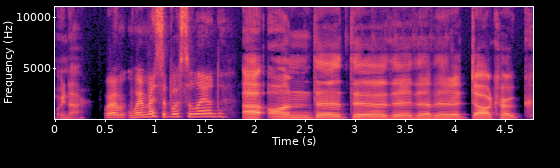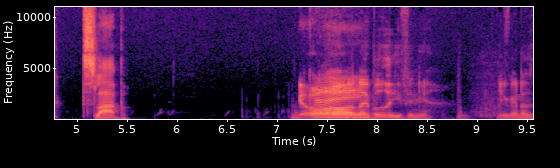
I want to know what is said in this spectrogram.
we know. Where, where am I supposed to land? Uh, on the the the the, the dark oak slab. Go on, I believe in you. You're gonna.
